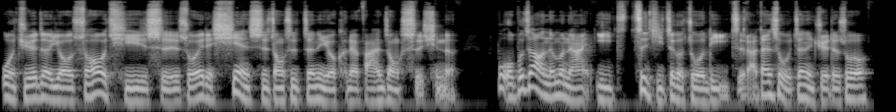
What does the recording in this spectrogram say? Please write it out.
我觉得有时候其实所谓的现实中是真的有可能发生这种事情的。不我不知道能不能以自己这个做例子啦，但是我真的觉得说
